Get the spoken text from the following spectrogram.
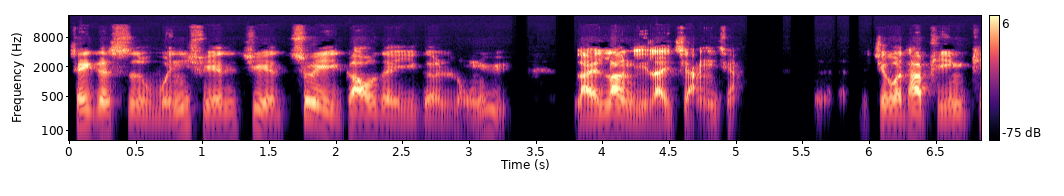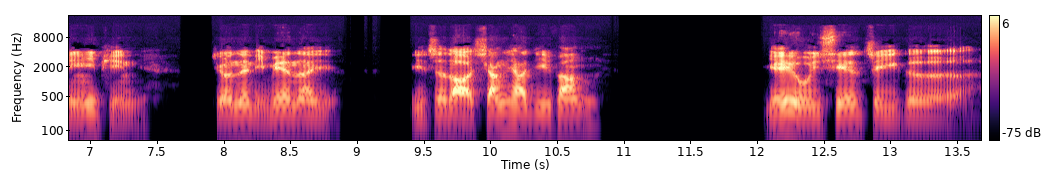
这个是文学界最高的一个荣誉，来让你来讲一讲。结果他评评一评，就那里面呢，你知道乡下地方也有一些这个。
